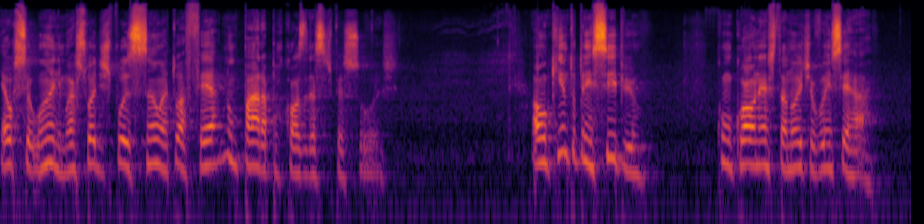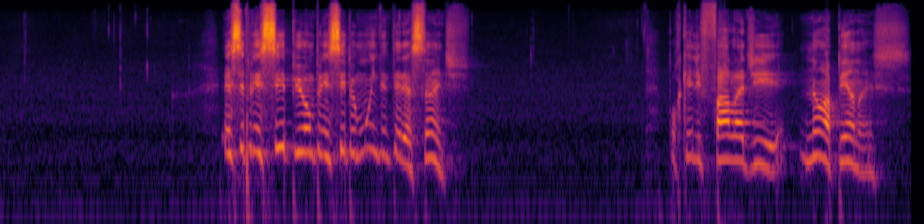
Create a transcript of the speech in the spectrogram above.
é o seu ânimo, é a sua disposição, é a tua fé, não para por causa dessas pessoas. Há um quinto princípio com o qual nesta noite eu vou encerrar. Esse princípio é um princípio muito interessante, porque ele fala de não apenas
